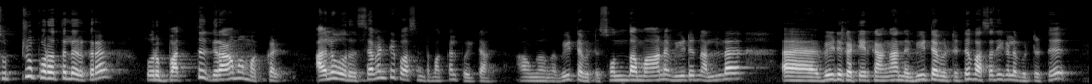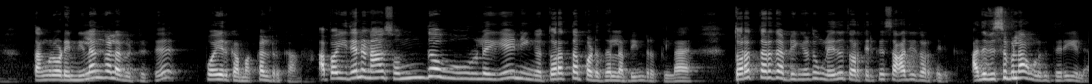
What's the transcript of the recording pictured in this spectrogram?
சுற்றுப்புறத்தில் இருக்கிற ஒரு பத்து கிராம மக்கள் அதில் ஒரு 70% பர்சன்ட் மக்கள் போயிட்டாங்க. அவங்க அவங்க வீட்டை விட்டு சொந்தமான வீடு நல்ல வீடு கட்டியிருக்காங்க. அந்த வீட்டை விட்டுட்டு வசதிகளை விட்டுட்டு தங்களுடைய நிலங்களை விட்டுட்டு போயிருக்க மக்கள் இருக்காங்க. அப்போ இது என்னென்னா சொந்த ஊர்லேயே நீங்கள் துரத்தப்படுதல் அப்படின்னு இருக்குல்ல? துரத்துறது அப்படிங்கிறது உங்களை எது துரத்திருக்கு? சாதி துரத்திருக்கு. அது விசிபிளாக உங்களுக்கு தெரியல.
